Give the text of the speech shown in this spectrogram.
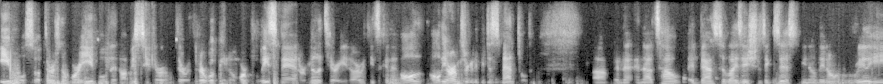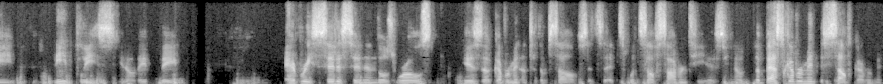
evil. So if there's no more evil, then obviously there, there, there will be no more policeman or military. You know, everything's gonna all all the arms are gonna be dismantled, um, and that, and that's how advanced civilizations exist. You know, they don't really need police. You know, they they every citizen in those worlds is a government unto themselves. It's it's what self sovereignty is. You know, the best government is self government,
